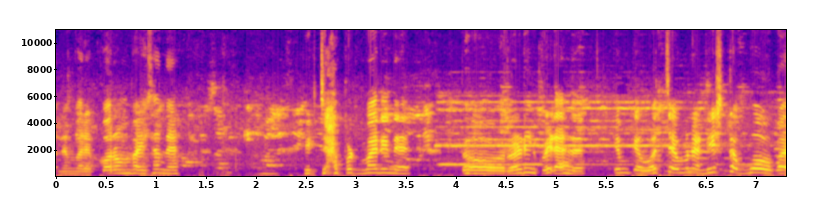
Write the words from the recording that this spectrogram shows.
અને મારે કરમભાઈ છે ને એક ઝાપટ મારીને તો રડી પડ્યા છે. કેમ કે વચ્ચે મને ડિસ્ટર્બ બહુ કરે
